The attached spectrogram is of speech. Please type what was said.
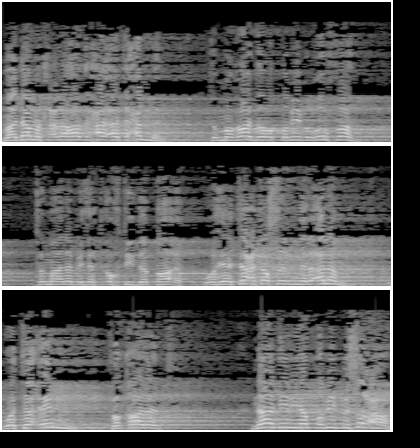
ما دامت على هذا الحال أتحمل. ثم غادر الطبيب الغرفة فما لبثت أختي دقائق وهي تعتصر من الألم وتئن. فقالت نادي لي الطبيب بسرعة.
